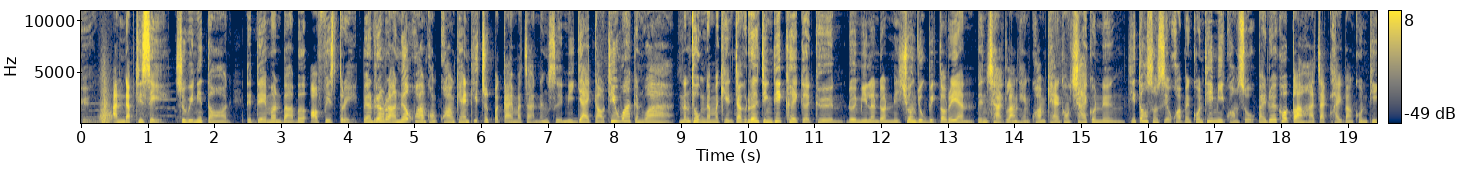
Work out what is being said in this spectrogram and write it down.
ถึง อันดับที่4สวินนี่ตอด The Demon Barber of Fifth Street เป็นเรื่องราวเนื้อความของความแค้นที่จุดประกายมาจากหนังสือนิยายเก่าที่ว่ากันว่า นั้นถูกนำมาเขียนจากเรื่องจริงที่เคยเกิดขึ้น โดยมีลอนดอนในช่วงยุควิกตอเรียน เป็นฉากหลังแห่งความแค้นของชายคนหนึ่ง ที่ต้องสูญเสียความเป็นคนที่มีความสุข ไปด้วยข้อกล่าวหาจากใครบางคนที่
